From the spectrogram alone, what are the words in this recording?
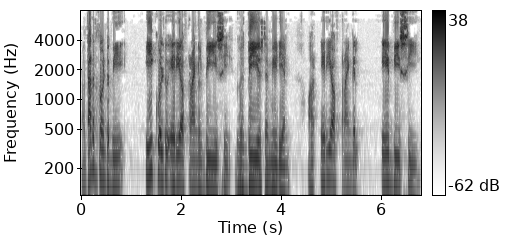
Now that is going to be equal to area of triangle BEC because B is the median or area of triangle ABC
